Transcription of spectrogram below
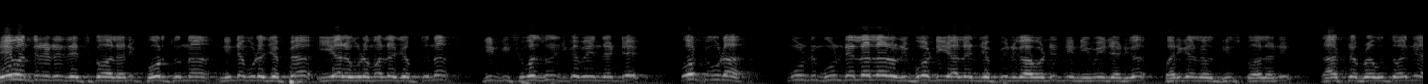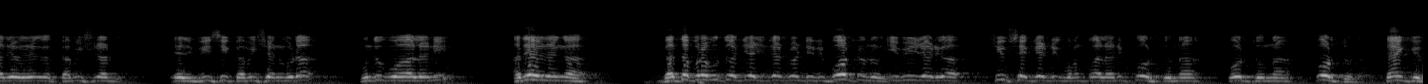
రేవంత్ రెడ్డి తెచ్చుకోవాలని కోరుతున్నా. నిన్న కూడా చెప్పా ఇవాళ కూడా మళ్ళీ చెప్తున్నా. దీనికి శుభ ఏంటంటే కోర్టు కూడా మూడు మూడు నెలలలో రిపోర్ట్ ఇవ్వాలని చెప్పింది కాబట్టి దీన్ని ఇమీడియట్గా పరిగణలోకి తీసుకోవాలని రాష్ట్ర ప్రభుత్వాన్ని అదేవిధంగా కమిషనర్ బీసీ కమిషన్ కూడా ముందుకు పోవాలని అదేవిధంగా గత ప్రభుత్వం చేసినటువంటి రిపోర్టును ఇమీడియట్గా చీఫ్ సెక్రటరీకి పంపాలని కోరుతున్నా కోరుతున్నా కోరుతున్నా. థ్యాంక్ యూ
